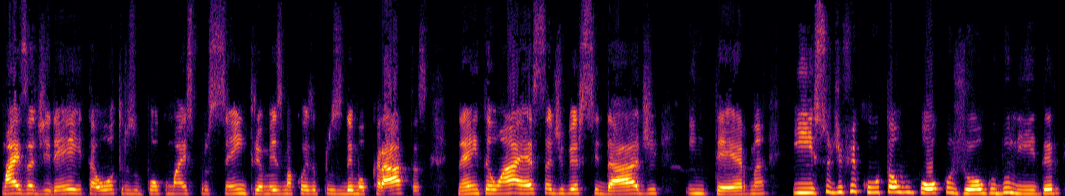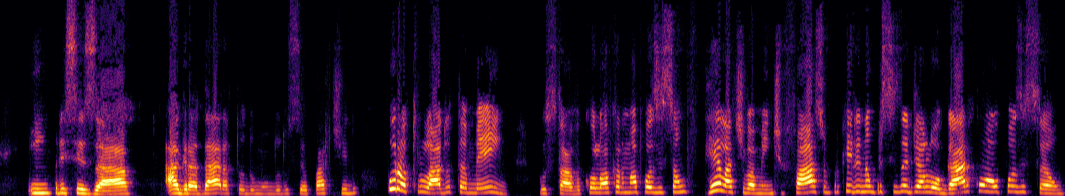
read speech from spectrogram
mais à direita, outros um pouco mais para o centro, e a mesma coisa para os democratas. Né? Então há essa diversidade interna, e isso dificulta um pouco o jogo do líder em precisar agradar a todo mundo do seu partido por outro lado, também, Gustavo, coloca numa posição relativamente fácil, porque ele não precisa dialogar com a oposição.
